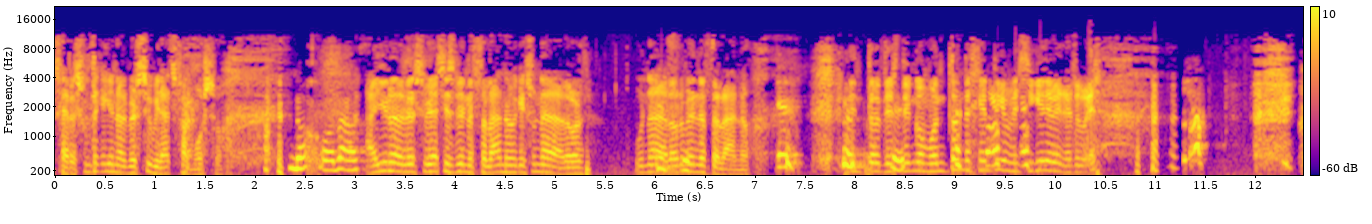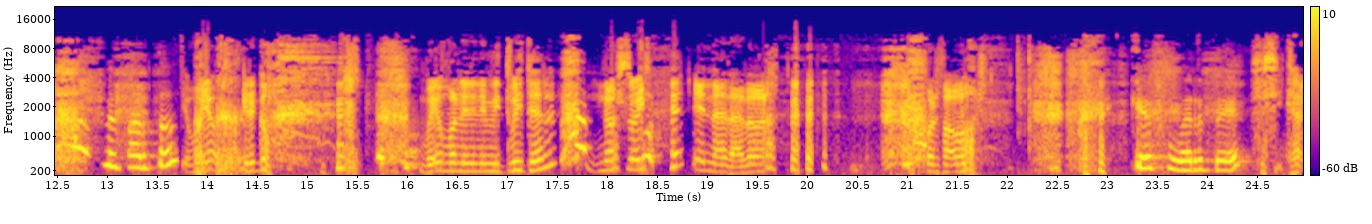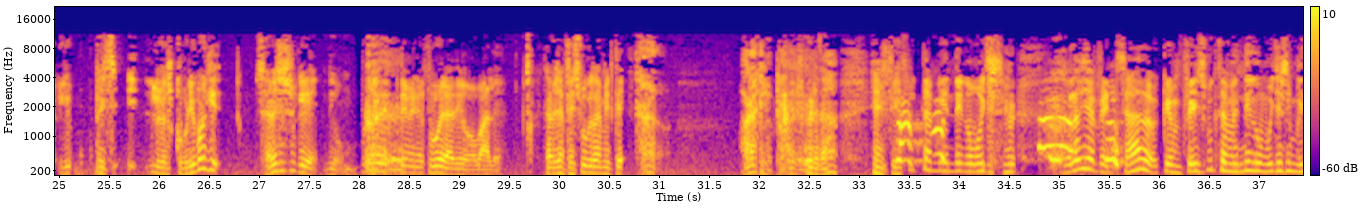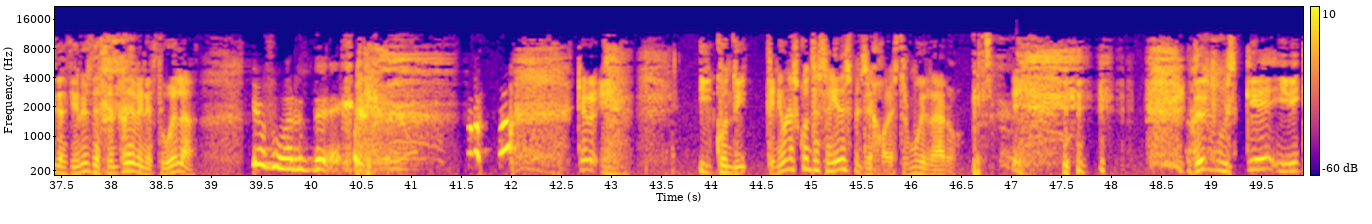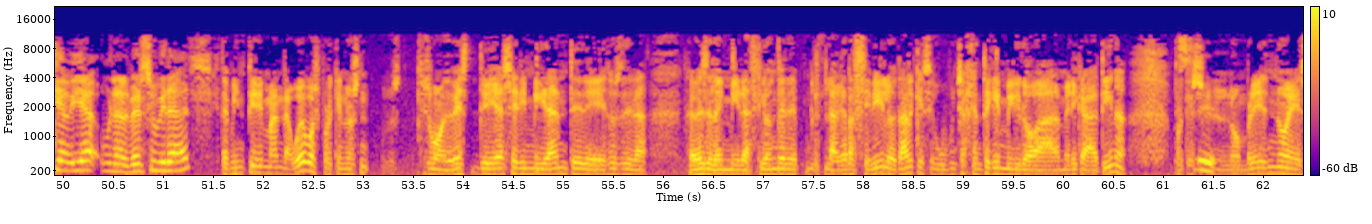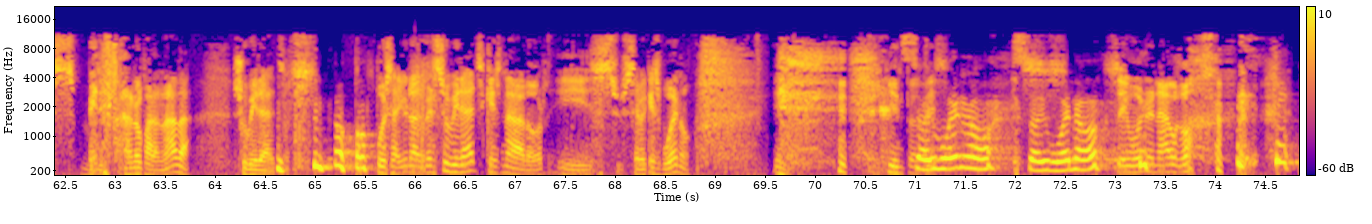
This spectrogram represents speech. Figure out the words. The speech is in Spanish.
sea, resulta que hay un Albert Subirats famoso. No jodas. Hay un Albert Subirats es venezolano que es un nadador. Un nadador venezolano. Entonces tengo un montón de gente que me sigue de Venezuela. Me parto. Voy a, creo que voy a poner en mi Twitter, no soy el nadador. Por favor. Qué fuerte. Sí, sí, claro, yo y lo descubrí porque, ¿sabes eso que? Digo, un de, de Venezuela, digo, vale. ¿Sabes? En Facebook también te... Claro, ahora que lo pienso, es verdad. En Facebook también tengo muchas... No lo había pensado, que en Facebook también tengo muchas invitaciones de gente de Venezuela. Qué fuerte. Claro, y, y cuando tenía unas cuantas seguidas pensé, joder, esto es muy raro. Entonces busqué y vi que había un Albert Subirats, que también tiene, manda huevos, porque no es, como debes- debía ser inmigrante de esos de la, ¿sabes? De la inmigración de la guerra civil o tal, que hubo mucha gente que inmigró a América Latina, porque Sí. el nombre no es venezolano para nada, Subirats. No. Pues hay un Albert Subirats que es nadador y se ve que es bueno. y entonces, Soy bueno, soy bueno. soy bueno en algo.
